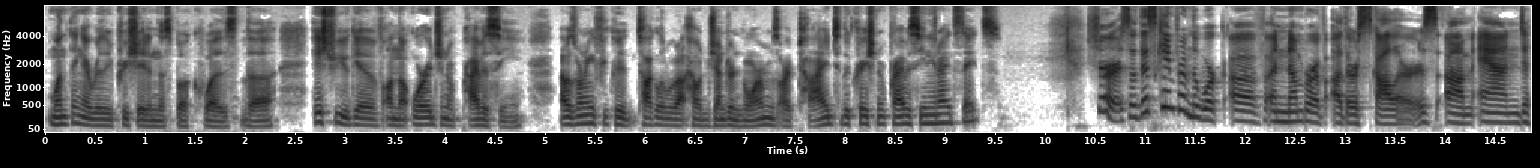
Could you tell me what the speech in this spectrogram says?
One thing I really appreciated in this book was the history you give on the origin of privacy. I was wondering if you could talk a little bit about how gender norms are tied to the creation of privacy in the United States. Sure. So this came from the work of a number of other scholars. Um, and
